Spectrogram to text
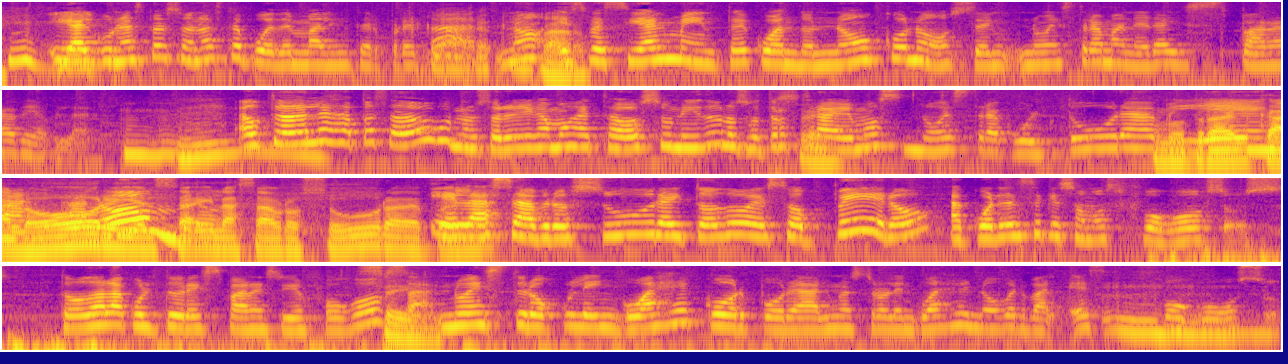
Sí. y algunas personas te pueden malinterpretar, Claro, ¿no? claro. Especialmente cuando no conocen nuestra manera hispana de hablar. Mm. ¿A ustedes les ha pasado cuando nosotros llegamos a Estados Unidos, nosotros Sí. traemos nuestra cultura Uno bien trae el al- calor al y, el sa- hombro? y la sabrosura. Eh, después. la sabrosura y todo eso, pero acuérdense que somos fogosos. toda la cultura hispana es bien fogosa. Sí. Nuestro lenguaje corporal, nuestro lenguaje no verbal es fogoso.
